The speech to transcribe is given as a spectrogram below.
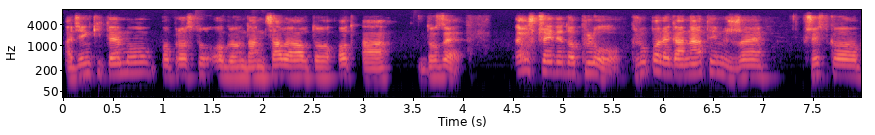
a dzięki temu po prostu oglądam całe auto od A do Z. To już przejdę do clue. Clue polega na tym, że wszystko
